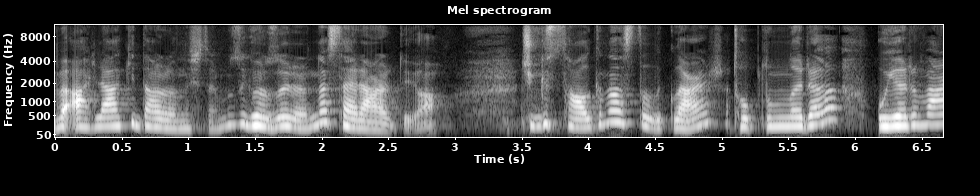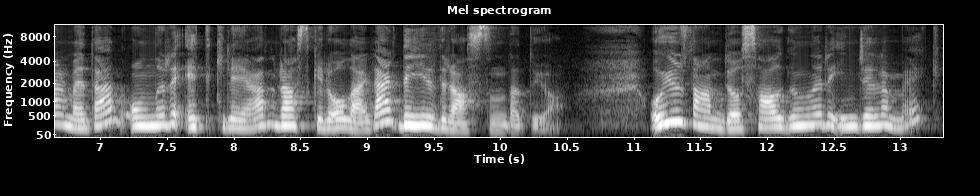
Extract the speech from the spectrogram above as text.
ve ahlaki davranışlarımızı gözler önüne serer diyor. Çünkü salgın hastalıklar toplumlara uyarı vermeden onları etkileyen rastgele olaylar değildir aslında diyor. O yüzden diyor salgınları incelemek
